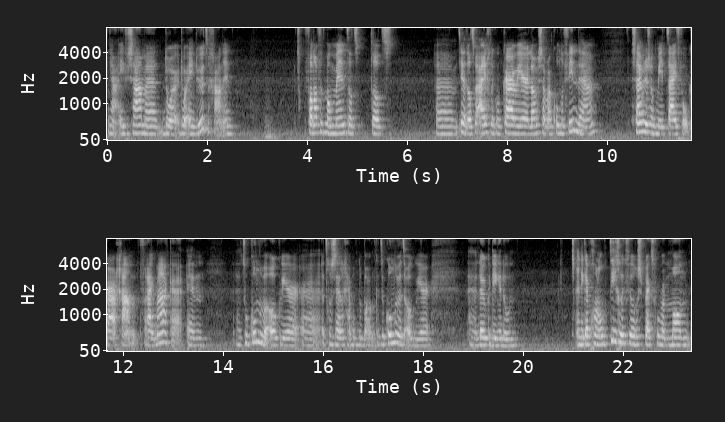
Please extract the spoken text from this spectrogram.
ja, even samen door, door één deur te gaan. En vanaf het moment dat, dat Ehm, ja, dat we eigenlijk elkaar weer langzaam aan konden vinden, zijn we dus ook meer tijd voor elkaar gaan vrijmaken. En uh, toen konden we ook weer uh, het gezellig hebben op de bank. En toen konden we het ook weer uh, leuke dingen doen. En ik heb gewoon ontiegelijk veel respect voor mijn man,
